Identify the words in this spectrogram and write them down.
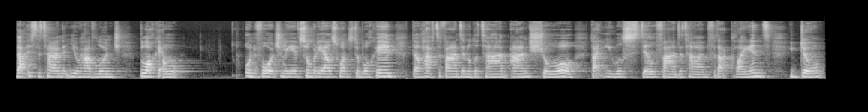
That is the time that you have lunch, block it out. unfortunately if somebody else wants to book in they'll have to find another time i'm sure that you will still find a time for that client you don't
